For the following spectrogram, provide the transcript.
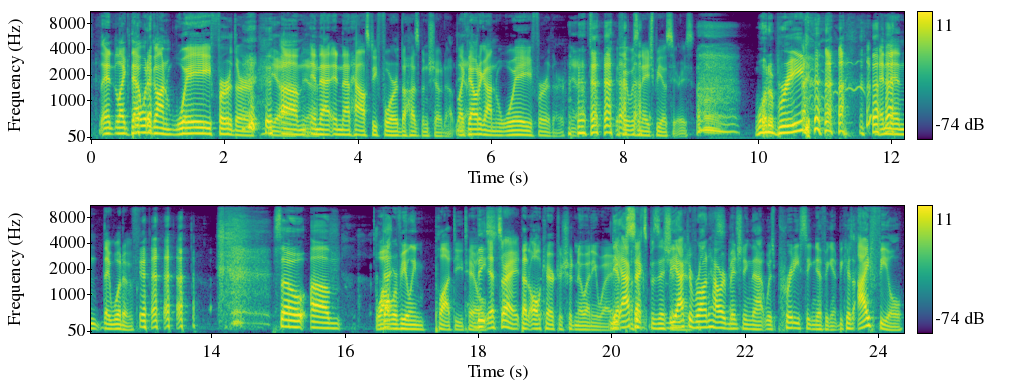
and like that would have gone way further. Yeah, um, yeah. in that in that house before the husband showed up. Like Yeah. that would have gone way further Yeah. if it was an HBO series, What a breed. and then they would have. so um, While That- revealing plot details. The- That's right. That all characters should know anyway. the Yep, act of, position, The act of Ron Howard mentioning that was pretty significant because I feel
